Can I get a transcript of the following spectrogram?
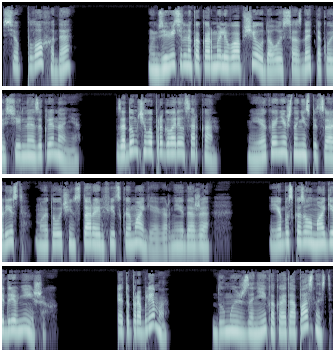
«Все плохо, да?» Удивительно, как Армелю вообще удалось создать такое сильное заклинание. Задумчиво проговорил Саркан. Я, конечно, не специалист, но это очень старая эльфитская магия, вернее, даже, я бы сказал, магия древнейших. Это проблема? Думаешь, за ней какая-то опасность?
